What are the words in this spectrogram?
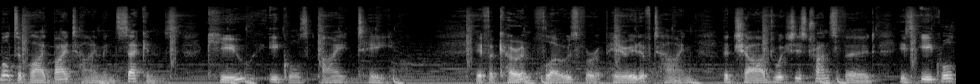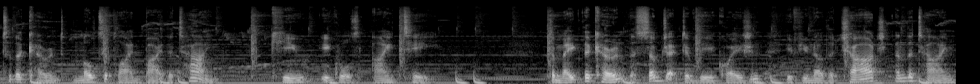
multiplied by time in seconds. Q equals it. If a current flows for a period of time, the charge which is transferred is equal to the current multiplied by the time. Q equals it. To make the current the subject of the equation, if you know the charge and the time,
